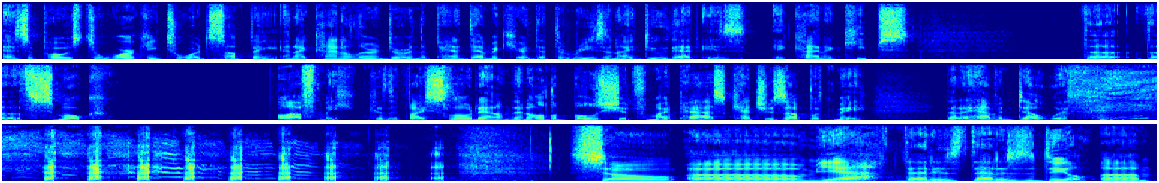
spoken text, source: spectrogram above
as opposed to working towards something. And I kind of learned during the pandemic here that the reason I do that is it kind of keeps the the smoke off me. Because if I slow down, then all the bullshit from my past catches up with me that I haven't dealt with. so um, yeah, that is that is the deal. Um,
